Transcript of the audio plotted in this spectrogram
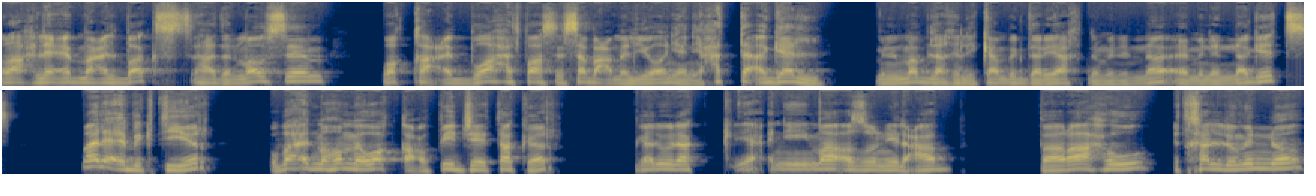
راح لعب مع الباكس هذا الموسم وقع ب 1.7 مليون يعني حتى أقل من المبلغ اللي كان بيقدر ياخذه من من الناجتس. ما لعب كتير. وبعد ما هم وقعوا بي جي تاكر قالوا لك يعني ما أظن يلعب فراحوا تخلوا منه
